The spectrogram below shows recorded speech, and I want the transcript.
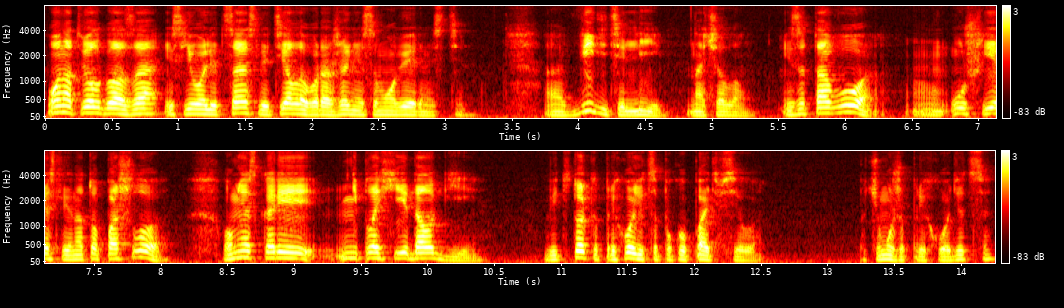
Он отвел глаза, и с его лица слетело выражение самоуверенности. «А, «Видите ли», — начал он, — «из-за того, уж если на то пошло, у меня скорее неплохие долги, ведь только приходится покупать всего». «Почему же приходится?»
